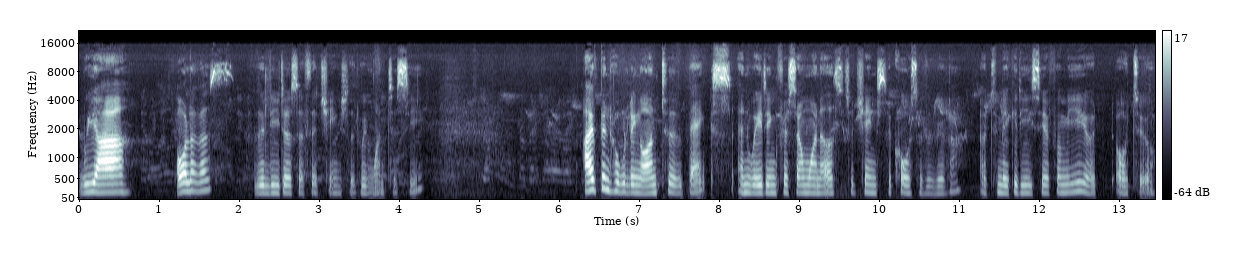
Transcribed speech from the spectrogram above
We are, all of us, the leaders of the change that we want to see. I've been holding on to banks and waiting for someone else to change the course of the river or to make it easier for me or, or to,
